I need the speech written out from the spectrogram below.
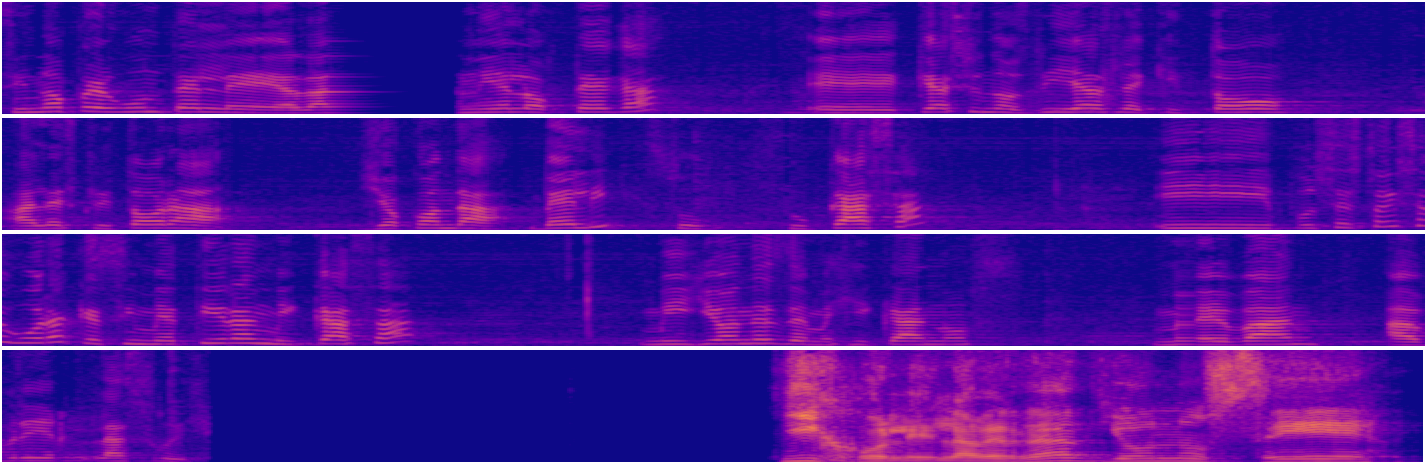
Si no, pregúntenle a Daniel Ortega, eh, que hace unos días le quitó a la escritora Gioconda Belli su, su casa. Y pues estoy segura que si me tiran mi casa, millones de mexicanos me van a abrir la suya. Híjole, la verdad yo no sé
